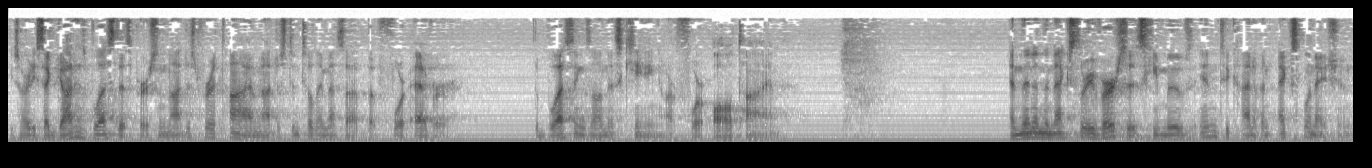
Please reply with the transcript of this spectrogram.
He's already said God has blessed this person, not just for a time, not just until they mess up, but forever. The blessings on this king are for all time. And then in the next three verses, he moves into kind of an explanation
